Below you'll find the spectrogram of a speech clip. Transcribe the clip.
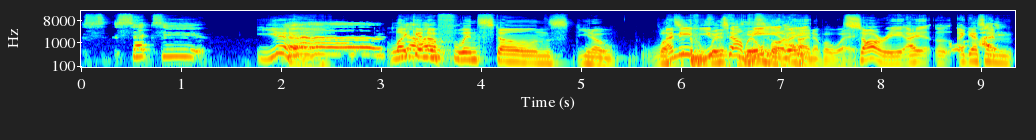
S- sexy. yeah. Yeah, Like yeah, in a I'm- Flintstones, you know, what's I mean, you Wil- tell me. Wilma I- kind of a way. Sorry, I I guess I- I'm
